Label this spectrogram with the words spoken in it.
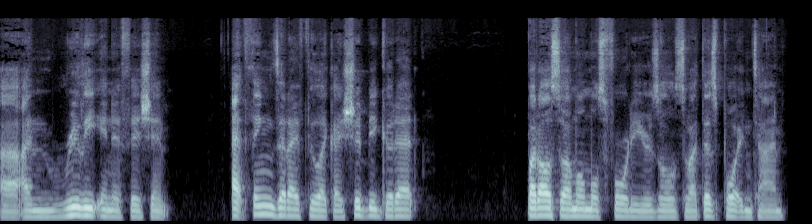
Uh, I'm really inefficient at things that I feel like I should be good at, but also I'm almost 40 years old. So at this point in time,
